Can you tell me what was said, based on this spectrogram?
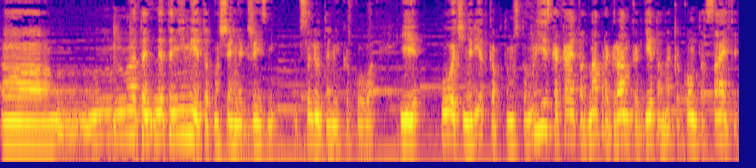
э, но это, это не имеет отношения к жизни абсолютно никакого. И очень редко, потому что ну, есть какая-то одна программка где-то на каком-то сайте.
